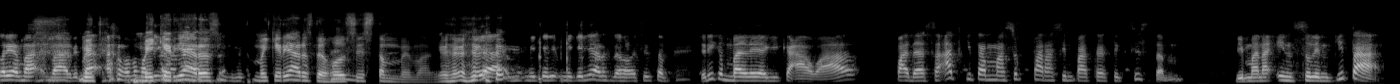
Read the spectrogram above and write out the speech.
sorry ya Mbak Mbak Arvita. mikirnya harus mikirnya harus the whole system memang. Iya, mikir, mikirnya harus the whole system. Jadi kembali lagi ke awal, pada saat kita masuk parasympathetic system, di mana insulin kita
